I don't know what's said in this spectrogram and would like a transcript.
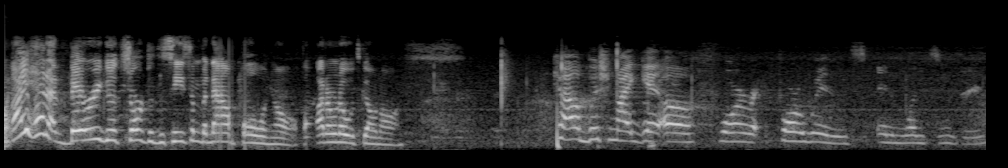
man, I had a very good start to the season, but now I'm falling off. I don't know what's going on. Kyle Busch might get uh four four wins in one season.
